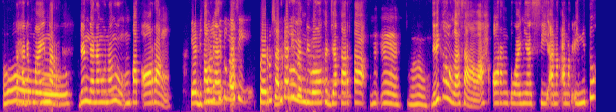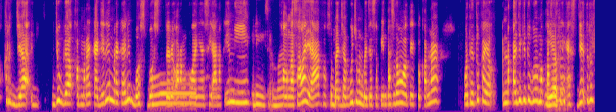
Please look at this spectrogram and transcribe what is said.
Oh. Terhadap minor. dan gak nanggung-nanggung empat orang. Yang diculik itu nggak sih? Barusan kan itu. yang dibawa ke Jakarta. Mm-mm. Wow. Jadi kalau nggak salah orang tuanya si anak-anak ini tuh kerja juga ke mereka. Jadi mereka ini bos-bos Oh. dari orang tuanya si anak ini. Kalau nggak salah ya, sebaca gue cuma baca sepintas doang waktu itu karena waktu itu kayak enak aja gitu gue sama Iya. kasusnya SJ terus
